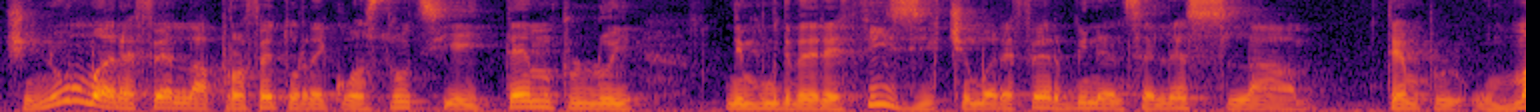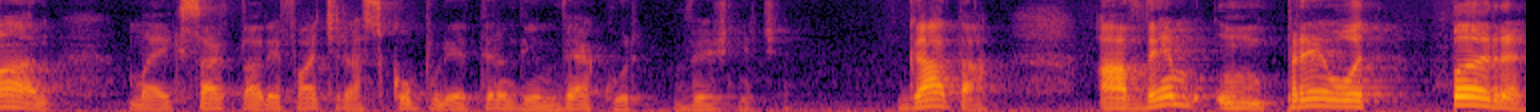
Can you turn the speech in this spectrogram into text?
Și nu mă refer la profetul reconstrucției templului din punct de vedere fizic, ci mă refer, bineînțeles, la templul uman, mai exact la refacerea scopului etern din veacuri veșnice. Gata! Avem un preot fără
